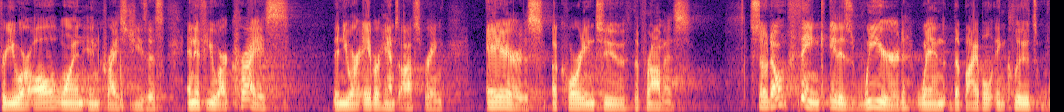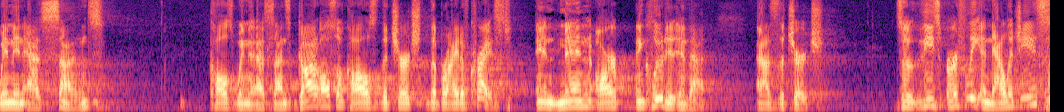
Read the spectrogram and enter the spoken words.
for you are all one in Christ Jesus. And if you are Christ, then you are Abraham's offspring, heirs according to the promise. So don't think it is weird when the Bible includes women as sons, calls women as sons. God also calls the church the bride of Christ, and men are included in that as the church. So these earthly analogies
